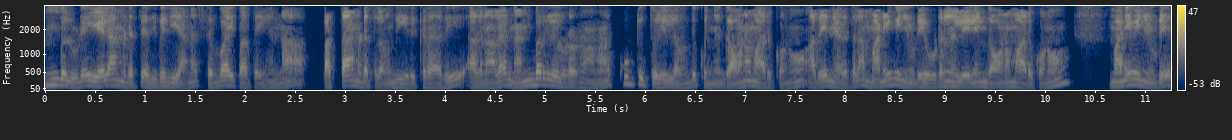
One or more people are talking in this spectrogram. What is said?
உங்களுடைய ஏழாம் இடத்து அதிபதியான செவ்வாய் பார்த்தீங்கன்னா, 10ஆம் இடத்துல வந்து இருக்கிறாரு. அதனால நண்பர்களுடனான கூட்டு தொழிலில் வந்து கொஞ்சம் கவனமா இருக்கணும். அதே நேரத்துல மனைவியினுடைய உடல்நிலையிலையும் கவனமா இருக்கணும். மனைவியினுடைய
